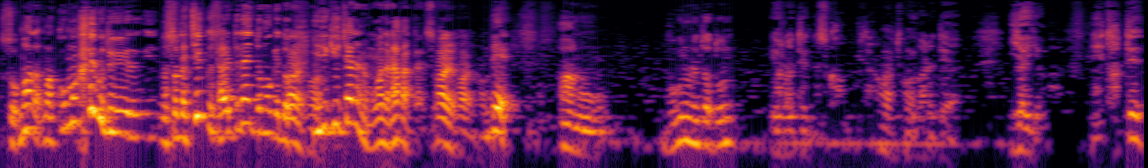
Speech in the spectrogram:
そう、まだ、まあ、細かいこと言う、まあそんなチェックされてないと思うけど、はいはいヒリキューチャンネルもまだなかったんですよ。はいはいはい。で、あの、僕のネタどん、やられてんですか？みたいなこと言われて、いやいや、ネタって、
